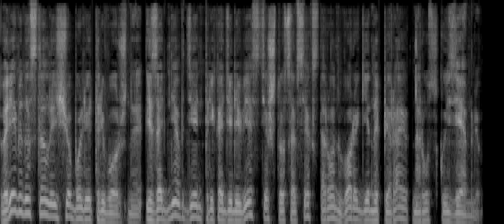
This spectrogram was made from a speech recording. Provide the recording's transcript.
Время настало еще более тревожное. Изо дня в день приходили вести, что со всех сторон вороги напирают на русскую землю.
